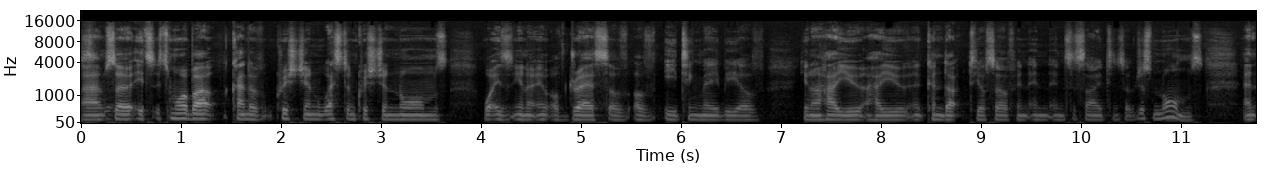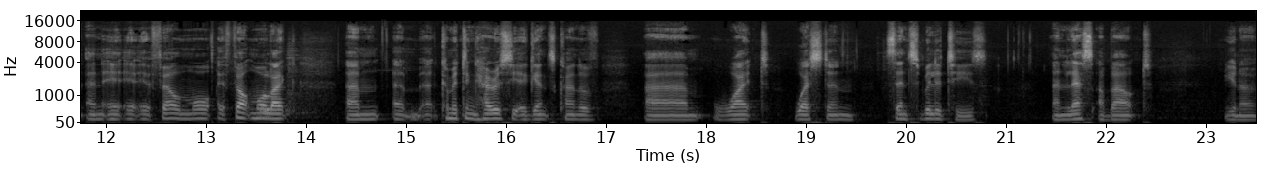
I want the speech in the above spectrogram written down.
Um, so it's it's more about kind of Christian, Western Christian norms. What is you know of dress, of of eating, maybe of you know how you how you uh, conduct yourself in, in, in society and so just norms. And and it, it, it felt more it felt more like um, um, uh, committing heresy against kind of um, white Western sensibilities, and less about you know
